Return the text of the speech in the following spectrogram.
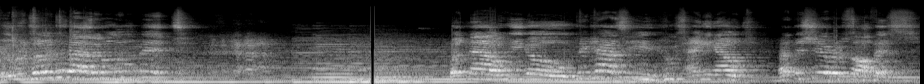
We'll return to that in a little bit. But now we go to Cassie, who's hanging out at the sheriff's office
